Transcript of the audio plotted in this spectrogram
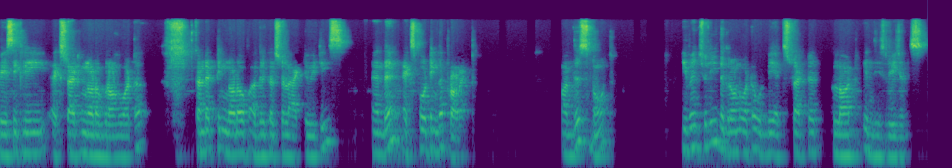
Basically extracting a lot of groundwater, conducting a lot of agricultural activities, and then exporting the product. On this note, eventually the groundwater would be extracted a lot in these regions.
